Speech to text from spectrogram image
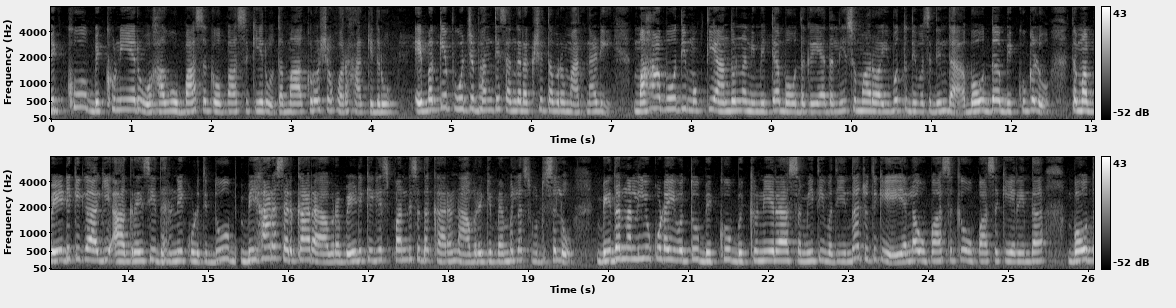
ಬಿಕ್ಕು, ಬಿಕ್ಕುಣಿಯರು ಹಾಗೂ ಉಪಾಸಕ ಉಪಾಸಕಿಯರು ತಮ್ಮ ಆಕ್ರೋಶ ಹೊರಹಾಕಿದರು. ಈ ಬಗ್ಗೆ ಪೂಜ್ಯ ಭಂತೆ ಸಂಘ ಅವರು ಮಾತನಾಡಿ, ಮಹಾಬೋಧಿ ಮುಕ್ತಿ ಆಂದೋಲನ ನಿಮಿತ್ತ ಬೌದ್ಧ ಗಯಾದಲ್ಲಿ ಸುಮಾರು ಐವತ್ತು ದಿವಸದಿಂದ ಬೌದ್ಧ ಬಿಕ್ಕುಗಳು ತಮ್ಮ ಬೇಡಿಕೆಗಾಗಿ ಆಗ್ರಹಿಸಿ ಧರಣಿ ಕುಳಿತಿದ್ದು, ಬಿಹಾರ ಸರ್ಕಾರ ಅವರ ಬೇಡಿಕೆಗೆ ಸ್ಪಂದಿಸದ ಕಾರಣ ಅವರಿಗೆ ಬೆಂಬಲ ಸೂಚಿಸಲು ಬೀದರ್ನಲ್ಲಿಯೂ ಕೂಡ ಇವತ್ತು ಬಿಕ್ಕು ಬಿಕ್ಕುಣಿಯರ ಸಮಿತಿ ವತಿಯಿಂದ ಜೊತೆಗೆ ಎಲ್ಲ ಉಪಾಸಕ ಉಪಾಸಕಿಯರಿಂದ ಬೌದ್ಧ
